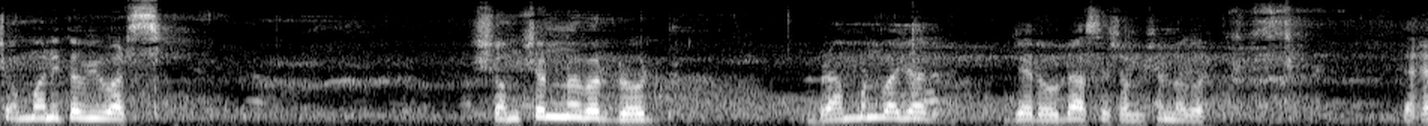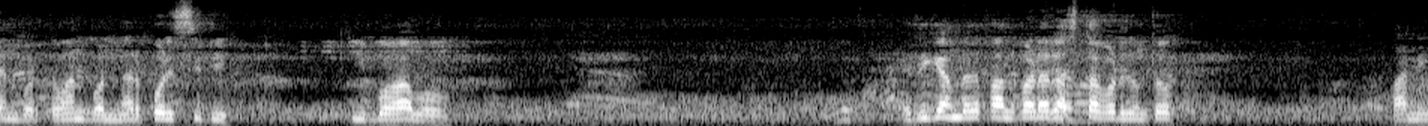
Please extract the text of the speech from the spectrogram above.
সম্মানিত ভিউয়ার্স শমশেরনগর রোড ব্রাহ্মণবাজার যে রোড আছে শমশেরনগর, দেখেন বর্তমান বন্যার পরিস্থিতি, কি ভয়াবহ। এদিকে আমরা ফালপাড়া রাস্তা পর্যন্ত, পানি।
